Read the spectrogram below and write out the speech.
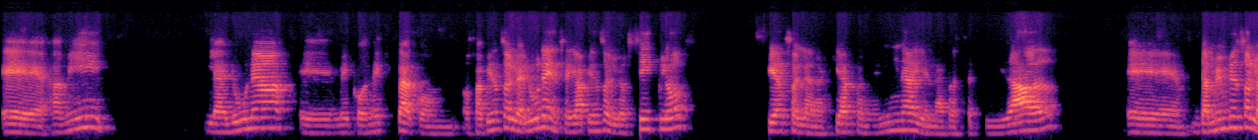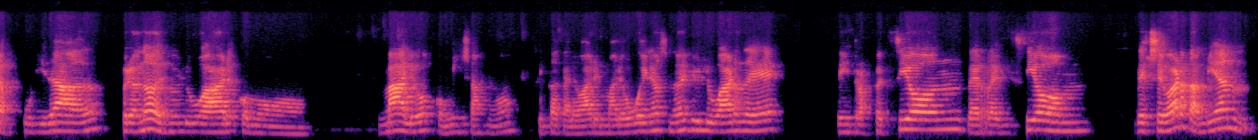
Eh, a mí la luna eh, me conecta con, o sea, pienso en la luna y enseguida pienso en los ciclos, pienso en la energía femenina y en la receptividad. Eh, también pienso en la oscuridad, pero no desde un lugar como malo, comillas, ¿no? Sin catalogar en malo o bueno, sino desde un lugar de, introspección, de revisión, de llevar también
